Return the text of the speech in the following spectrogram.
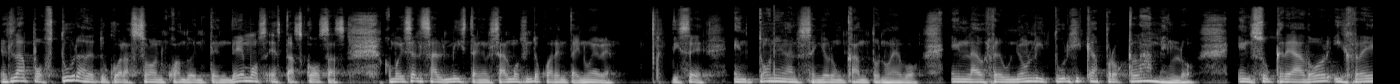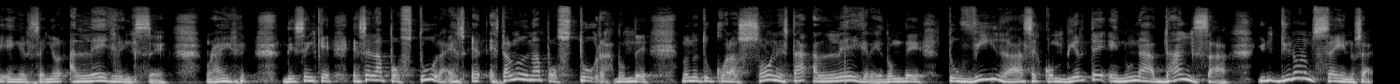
Es la postura de tu corazón cuando entendemos estas cosas. Como dice el salmista en el Salmo 149. Dice, entonen al Señor un canto nuevo. En la reunión litúrgica proclámenlo. En su creador y rey, en el Señor, alégrense. Right? Dicen que esa es la postura. Es, está hablando de una postura donde, donde tu corazón está alegre, donde tu vida se convierte en una danza. You, you know what I'm saying? O sea,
